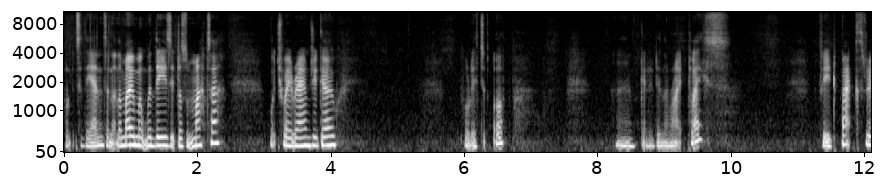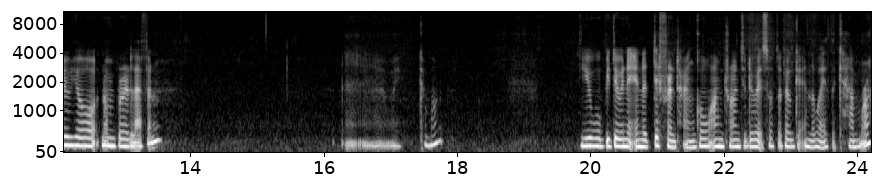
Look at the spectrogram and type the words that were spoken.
Pull it to the end. And at the moment with these, it doesn't matter which way round you go. Pull it up and get it in the right place. Feed back through your number 11 uh, we come on. You will be doing it in a different angle. I'm trying to do it so that I don't get in the way of the camera.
